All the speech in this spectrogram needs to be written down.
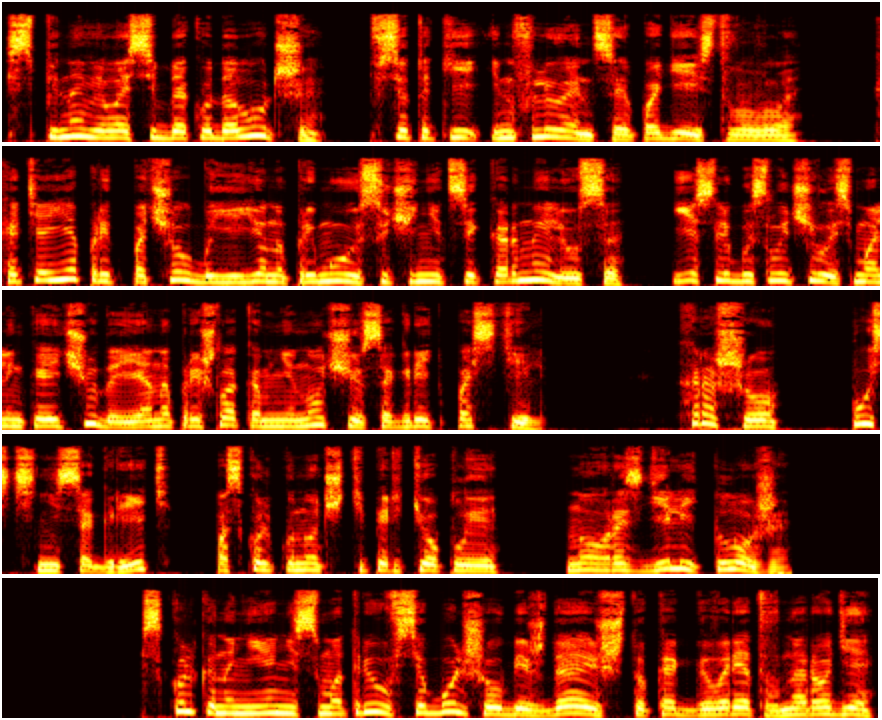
Спина вела себя куда лучше, все-таки инфлюенция подействовала, хотя я предпочел бы ее напрямую с ученицей Корнелиуса, если бы случилось маленькое чудо, и она пришла ко мне ночью согреть постель. Хорошо, пусть не согреть, поскольку ночи теперь теплые, но разделить ложе. Сколько на нее не смотрю, все больше убеждаюсь, что, как говорят в народе,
